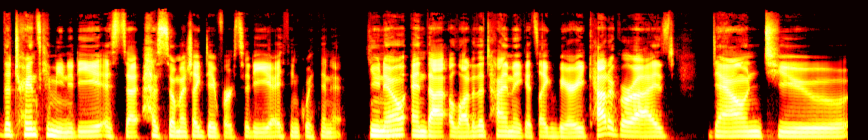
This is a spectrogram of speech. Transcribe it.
the trans community is has so much like diversity. I think within it, you know, and that a lot of the time it gets like very categorized down to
